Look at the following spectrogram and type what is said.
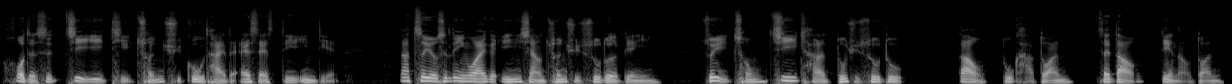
或者是记忆体存取固态的 SSD 硬碟。那这又是另外一个影响存取速度的变因。所以，从记忆卡的读取速度到读卡端，再到电脑端，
